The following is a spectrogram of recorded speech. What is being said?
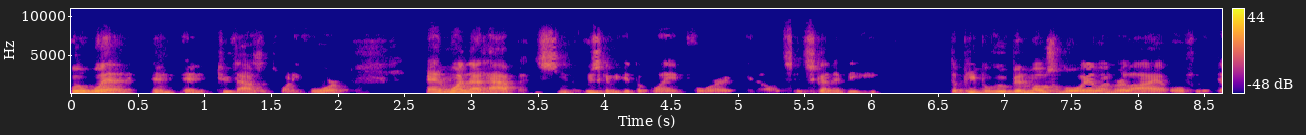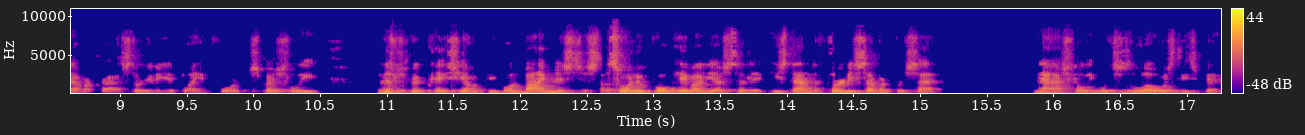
will win in, in 2024. And when that happens, you know, who's going to get the blame for it? You know, it's, it's going to be the people who've been most loyal and reliable for the Democrats. They're going to get blamed for it, especially in this particular case, young people. And Biden is just so a new poll came out yesterday. He's down to 37% nationally, which is the lowest he's been.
